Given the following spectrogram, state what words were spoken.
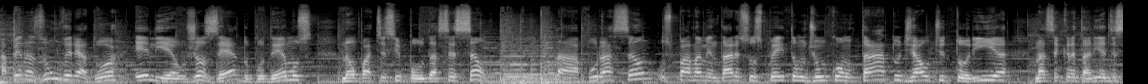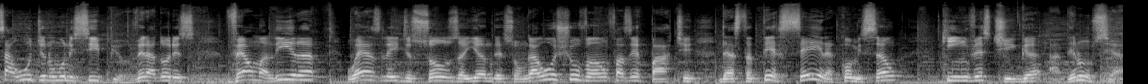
Apenas um vereador, Eliel José, do Podemos, não participou da sessão. Na apuração, os parlamentares suspeitam de um contrato de auditoria na Secretaria de Saúde no município. Vereadores Velma Lira, Wesley de Souza e Anderson Gaúcho vão fazer parte desta terceira comissão que investiga a denúncia.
